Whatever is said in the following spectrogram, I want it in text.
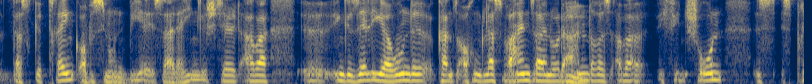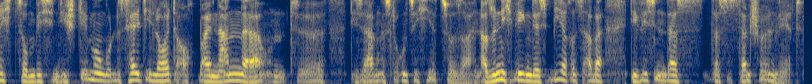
das Getränk, ob es nun Bier ist, sei dahingestellt, aber äh, in geselliger Runde kann es auch ein Glas Wein sein oder mhm. anderes, aber ich finde schon, es, es bricht so ein bisschen die Stimmung und es hält die Leute auch beieinander und äh, die sagen, es lohnt sich hier zu sein. Also nicht wegen des Bieres, aber die wissen, dass, dass es dann schön wird.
